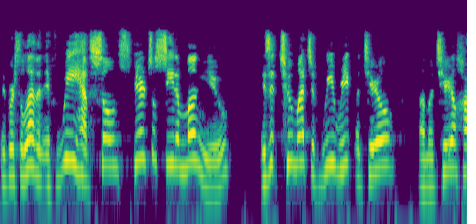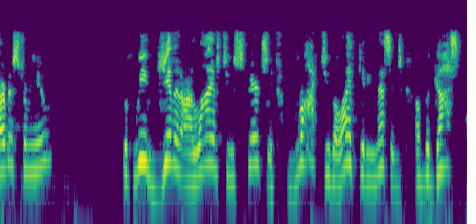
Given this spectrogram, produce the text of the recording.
in verse 11, if we have sown spiritual seed among you, is it too much if we reap material, a material harvest from you? Look, we've given our lives to you spiritually, brought you the life-giving message of the gospel.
